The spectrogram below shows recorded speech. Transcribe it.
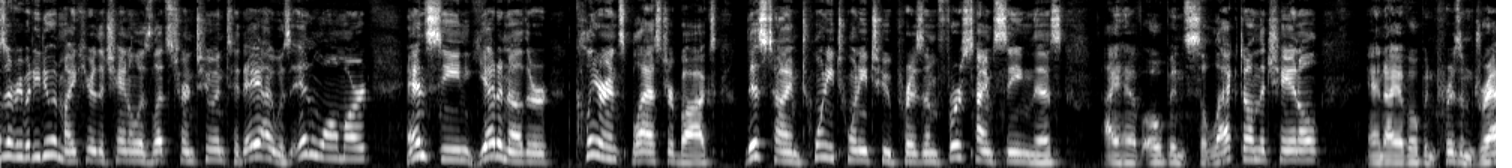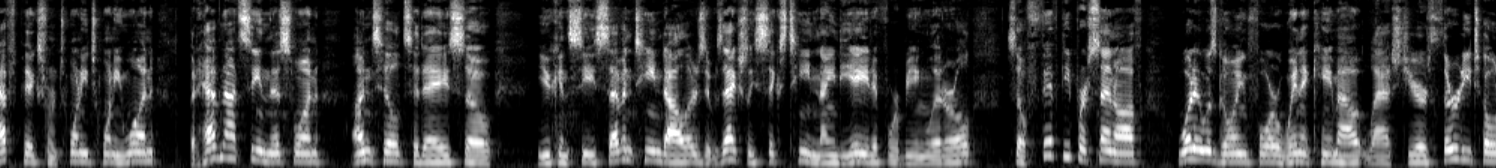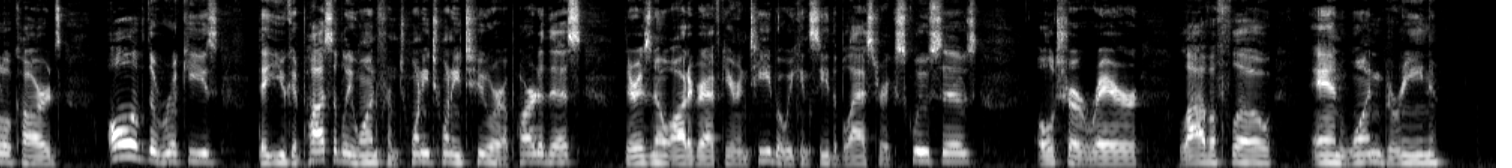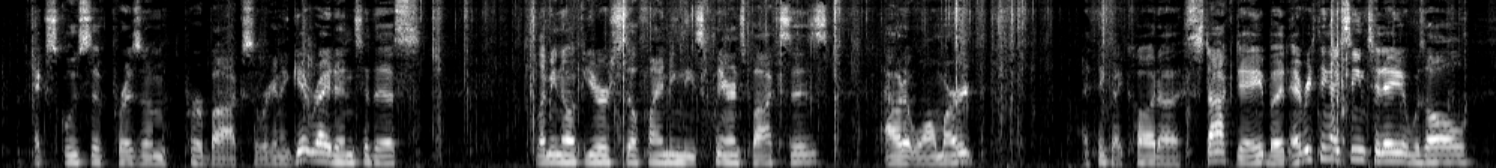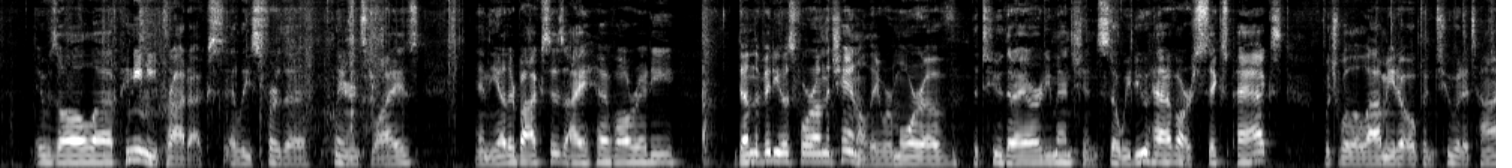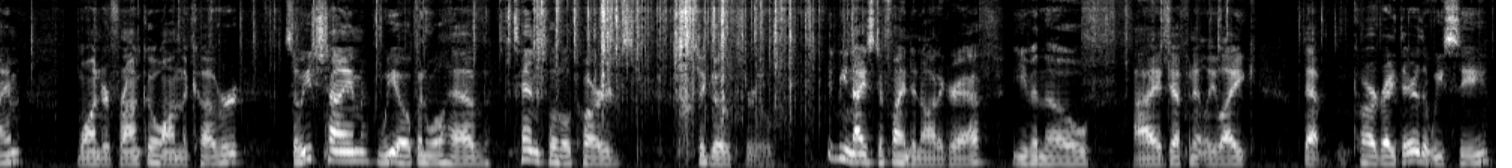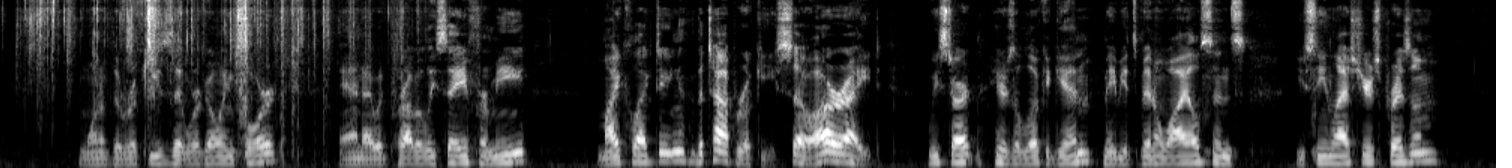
How's everybody doing? Mike here. The channel is Let's Turn 2, and today I was in Walmart and seen yet another clearance blaster box, this time 2022 Prizm. First time seeing this. I have opened Select on the channel, and I have opened Prizm Draft Picks from 2021, but have not seen this one until today, so you can see $17. It was actually $16.98 if we're being literal, so 50% off what it was going for when it came out last year 30 total cards. All of the rookies that you could possibly want from 2022 are a part of this. There is no autograph guaranteed, but we can see the blaster exclusives, ultra rare, lava flow, and one green exclusive prism per box. So we're going to get right into this. Let me know if you're still finding these clearance boxes out at Walmart. I think I caught a stock day, but everything I seen today it was all it was all uh, Panini products, at least for the clearance wise. And the other boxes I have already done the videos for on the channel. They were more of the two that I already mentioned. So we do have our six packs, which will allow me to open two at a time. Wander Franco on the cover. So each time we open, we'll have 10 total cards to go through. It'd be nice to find an autograph, even though I definitely like that card right there that we see. One of the rookies that we're going for. And I would probably say for me, my collecting, the top rookie. So, alright. We start, here's a look again. Maybe it's been a while since you've seen last year's Prizm.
